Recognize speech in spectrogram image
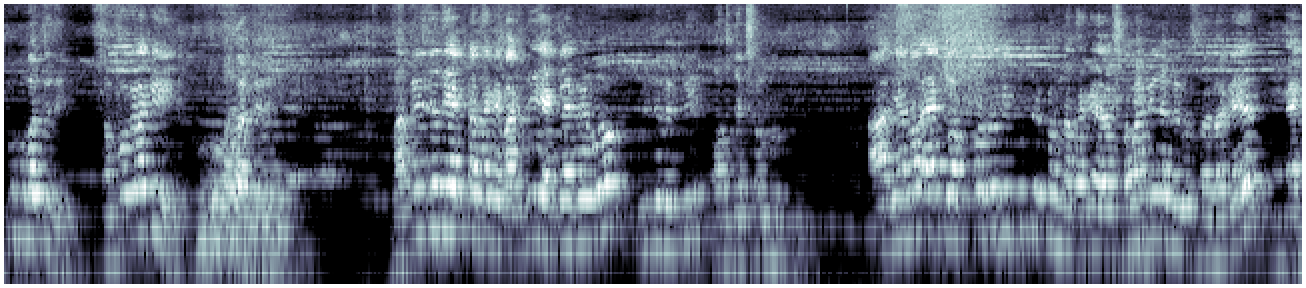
কুকু বাতিদি সম্পর্কটা কি? কুকু বাতিদি বাতিদি যদি একটা থাকে বাকি এক লাখ হইব মৃত ব্যক্তির অর্ধেক সম্পত্তি। আর যেন এক লক্ষ যদি পুত্রের কন্যা থাকে সবাই মিলে দেবো ছয় ভাগের এক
